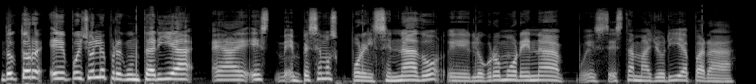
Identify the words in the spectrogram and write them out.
Doctor, eh, pues yo le preguntaría, eh, empecemos por el Senado. Eh, logró Morena pues esta mayoría para,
